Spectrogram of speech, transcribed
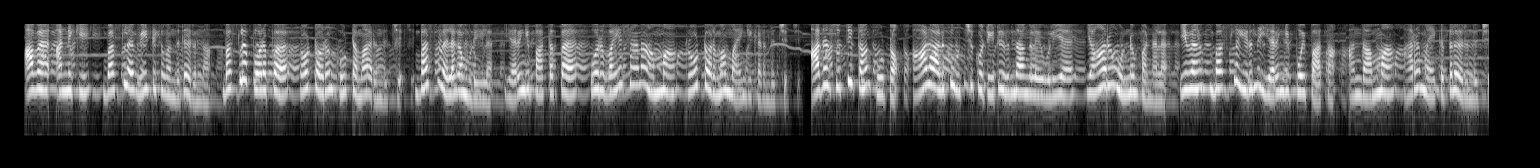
அவன் அன்னைக்கு பஸ்ல வீட்டுக்கு வந்துட்டு இருந்தான். பஸ்ல போறப்ப ரோட்டோரம் கூட்டமா இருந்துச்சு. பஸ் விலக முடியல. இறங்கி பார்த்தப்ப ஒரு வயசான அம்மா ரோட்டோரமா மயங்கி கிடந்துச்சு. அத சுத்தி தான் கூட்டம். ஆளாளுக்கு உச்சி கொட்டிட்டு இருந்தாங்களே ஒழிய யாரும் ஒன்னும் பண்ணல. இவன் பஸ்ல இருந்து இறங்கி போய் பார்த்தான். அந்த அம்மா அரை மயக்கத்துல இருந்துச்சு.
